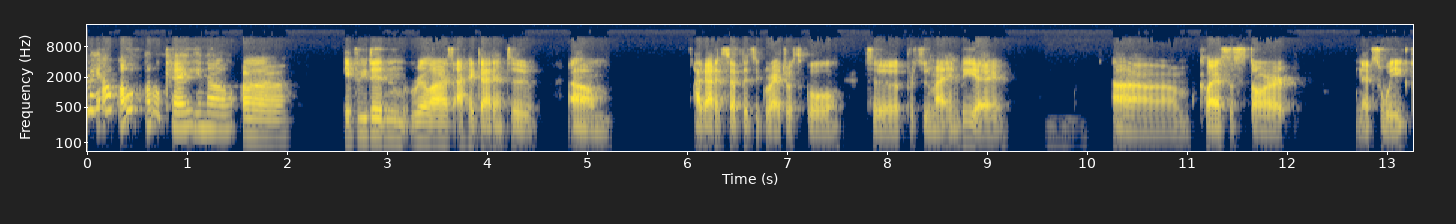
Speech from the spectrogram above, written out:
mean, I'm, I'm okay. You know, uh, if you didn't realize, I had got into, um, I got accepted to graduate school to pursue my MBA. Mm-hmm. Um, classes start next week.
